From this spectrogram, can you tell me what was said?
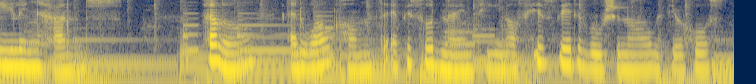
Healing Hands. Hello, and welcome to episode 19 of His Bay Devotional with your host,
